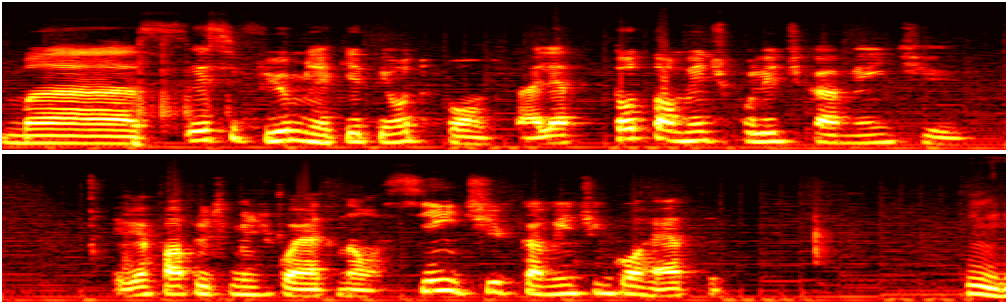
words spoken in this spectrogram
Mas esse filme aqui tem outro ponto, tá? Ele é totalmente politicamente. Eu ia falar politicamente correto, não. Cientificamente incorreto. Hum,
